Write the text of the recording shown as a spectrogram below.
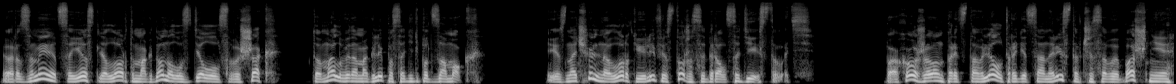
Разумеется, если лорд Макдоналл сделал свой шаг, то Мелвина могли посадить под замок. Изначально лорд Юлифис тоже собирался действовать. Похоже, он представлял традиционалистов часовой башни,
